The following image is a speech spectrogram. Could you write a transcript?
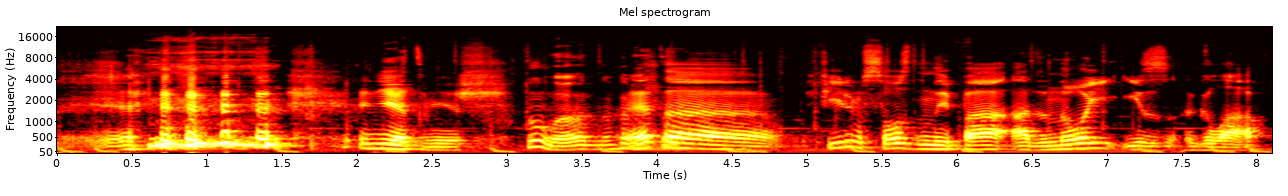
Нет, Миш. Ну ладно. Это фильм, созданный по одной из глав.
